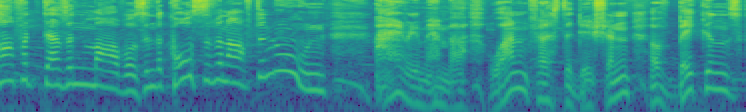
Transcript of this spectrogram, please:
half a dozen marvels in the course of an afternoon. I remember one first edition of Bacon's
